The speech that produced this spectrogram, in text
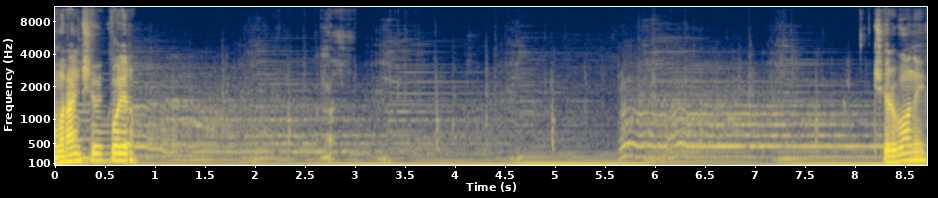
помаранчевий колір. Червоний.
